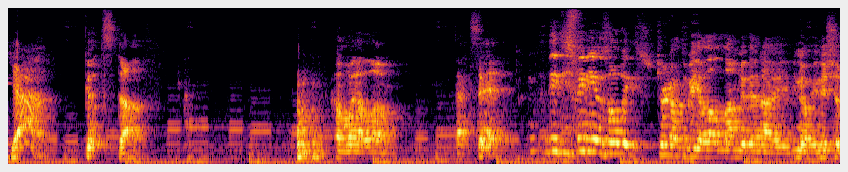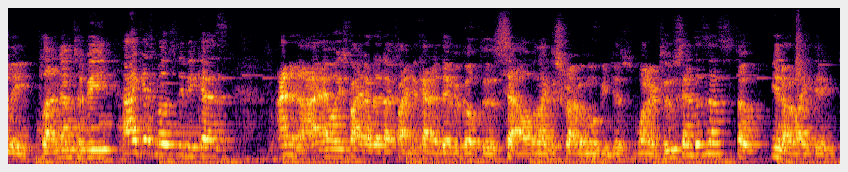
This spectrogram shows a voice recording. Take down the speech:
yeah, good stuff. Oh well, um, that's it. These videos always turn out to be a lot longer than I, you know, initially planned them to be. I guess mostly because, I don't know, I always find out that I find it kind of difficult to sell, like describe a movie in just one or two sentences. So, you know, like, it,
